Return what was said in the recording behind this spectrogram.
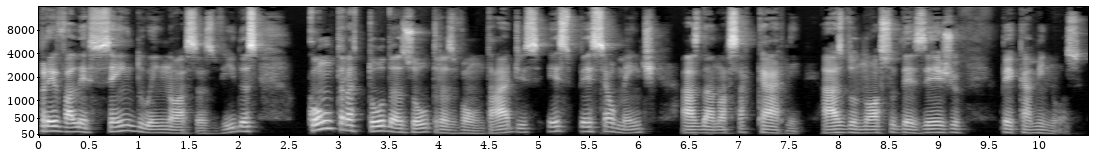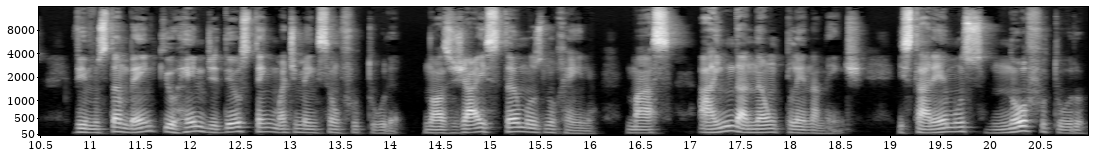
prevalecendo em nossas vidas contra todas as outras vontades, especialmente as da nossa carne, as do nosso desejo pecaminoso. Vimos também que o reino de Deus tem uma dimensão futura. Nós já estamos no reino, mas ainda não plenamente. Estaremos no futuro,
